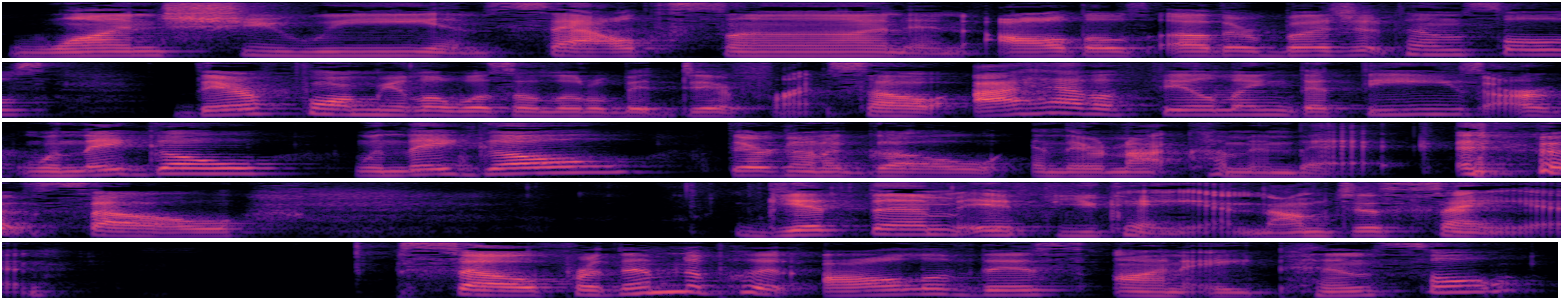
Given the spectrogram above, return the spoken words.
One Shui and South Sun and all those other budget pencils their formula was a little bit different. So I have a feeling that these are, when they go, when they go, they're going to go and they're not coming back. so get them if you can. I'm just saying. So for them to put all of this on a pencil,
